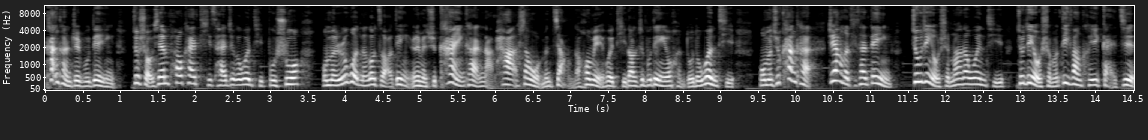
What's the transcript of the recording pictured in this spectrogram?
看看这部电影。就首先抛开题材这个问题不说，我们如果能够走到电影院里面去看一看，哪怕像我们讲的，后面也会提到这部电影有很多的问题，我们去看看这样的题材电影究竟有什么样的问题，究竟有什么地方可以改进。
